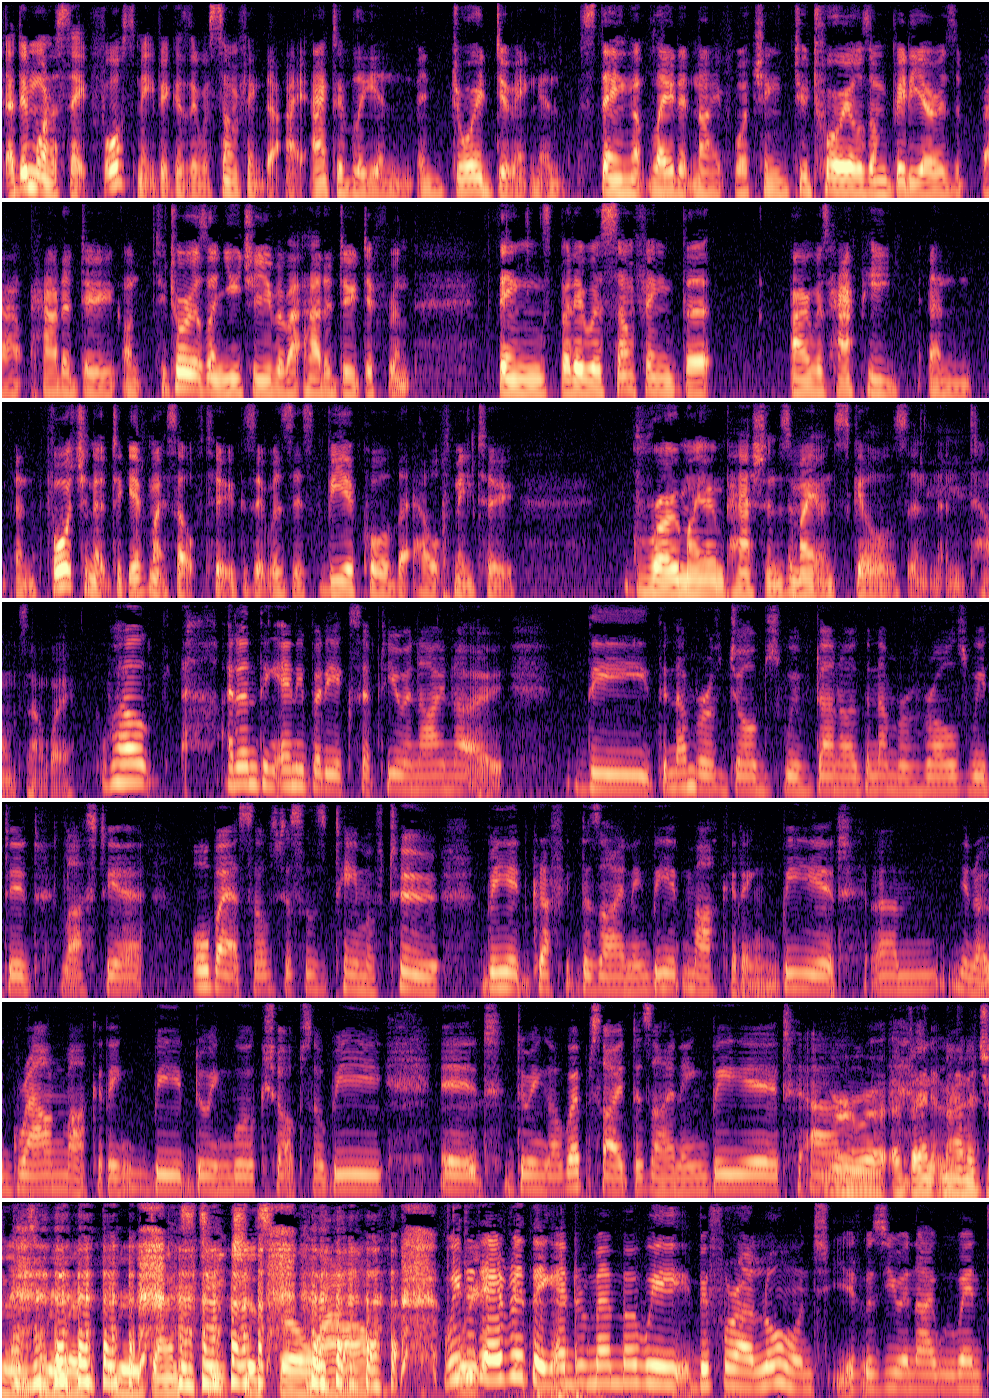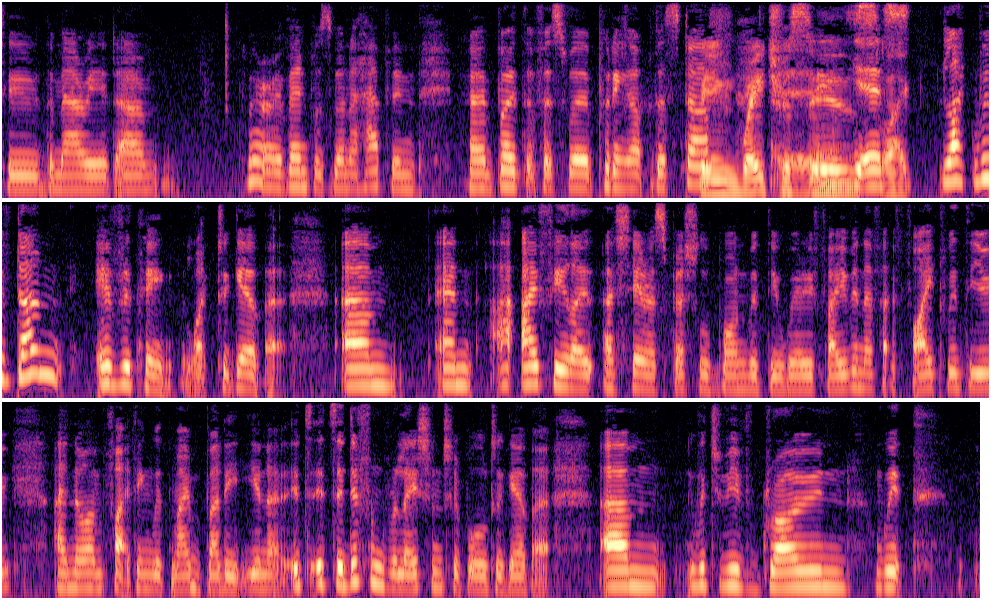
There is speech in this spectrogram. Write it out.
I didn't want to say forced me because it was something that I actively en- enjoyed doing and staying up late at night watching tutorials on videos about how to do on tutorials on YouTube about how to do different things. But it was something that I was happy and and fortunate to give myself to because it was this vehicle that helped me to grow my own passions and my own skills and, and talents that way. Well, I don't think anybody except you and I know the the number of jobs we've done or the number of roles we did last year all by ourselves, just as a team of two, be it graphic designing, be it marketing, be it um, you know ground marketing, be it doing workshops, or be it doing our website designing, be it um, we were event managers, we were, we were dance teachers for a while. we, did everything. And remember, we before our launch, it was you and I. We went to the Marriott. Um, where our event was going to happen, uh, both of us were putting up the stuff. Being waitresses, Uh, yes, like like we've done everything like together. Um, and I, I feel I, I share a special bond with you where if I even if I fight with you, I know I'm fighting with my buddy. You know, it's it's a different relationship altogether, um, which we've grown with.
